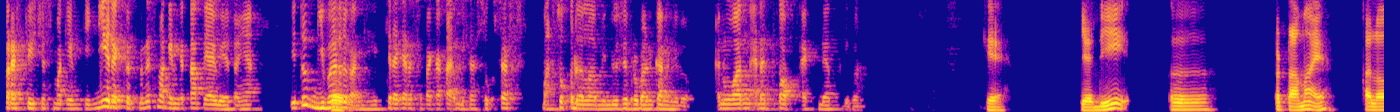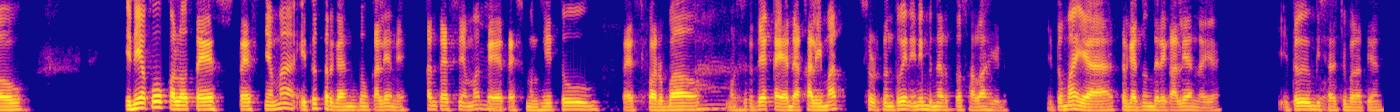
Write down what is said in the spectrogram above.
prestisnya semakin tinggi rekrutmennya semakin ketat ya biasanya. Itu gimana tuh kak? Kira-kira supaya kakak bisa sukses masuk ke dalam industri perbankan gitu? And one at the top at that gitu. Oke. Jadi eh, pertama ya, kalau ini aku kalau tes tesnya mah itu tergantung kalian ya. Kan tesnya mah Hmm. kayak tes menghitung, tes verbal. Ah. Maksudnya kayak ada kalimat suruh tentuin ini benar atau salah gitu. Itu mah ya tergantung dari kalian lah ya. Itu bisa coba latihan.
